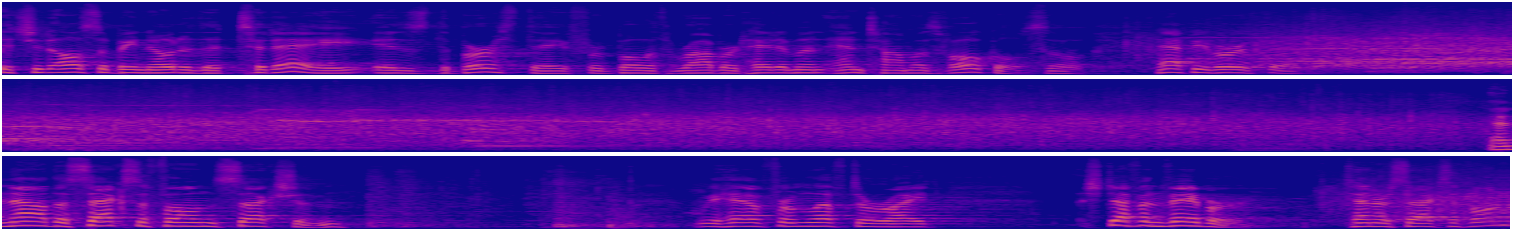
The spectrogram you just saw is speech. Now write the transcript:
It should also be noted that today is the birthday for both Robert Heidemann and Thomas Vogel. So happy birthday. And now the saxophone section. We have from left to right Steffen Weber, tenor saxophone.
